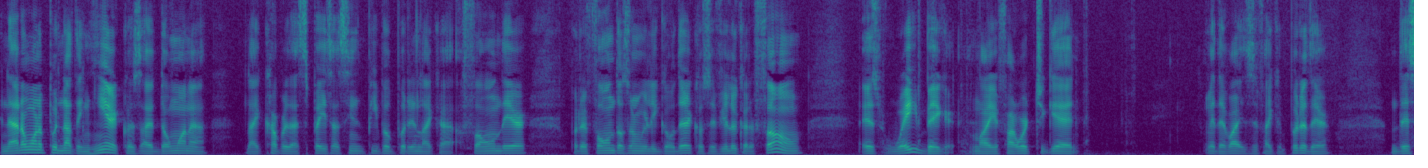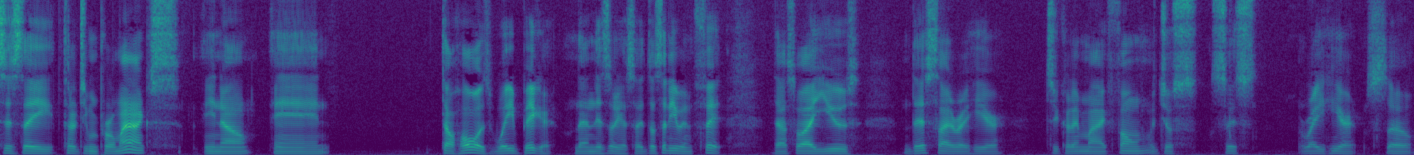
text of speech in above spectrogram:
and i don't want to put nothing here because i don't want to like cover that space. I've seen people put in like a phone there but a phone doesn't really go there because if you look at a phone it's way bigger. Like if i were to get a device if i could put it there this is a 13 pro max you know, and the hole is way bigger than this area, so it doesn't even fit. That's why I use this side right here to connect my phone, which just sits right here. So,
